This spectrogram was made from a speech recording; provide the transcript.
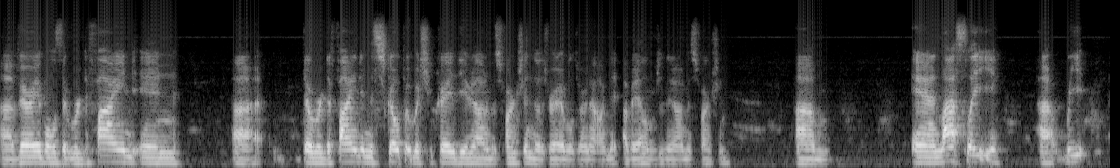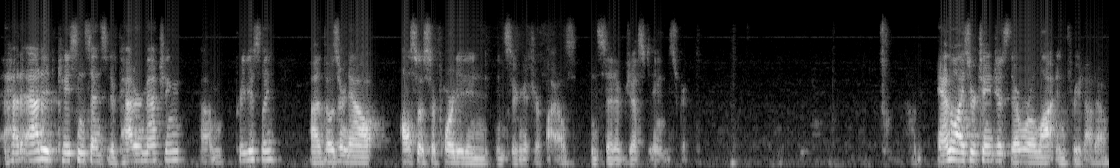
uh, variables that were defined in uh, that were defined in the scope at which you created the anonymous function. Those variables are now available to the anonymous function. Um, and lastly, uh, we had added case insensitive pattern matching um, previously. Uh, those are now also supported in, in signature files instead of just in script. Analyzer changes, there were a lot in 3.0.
